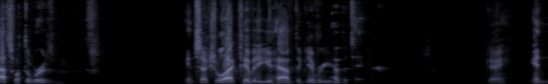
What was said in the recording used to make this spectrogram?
That's what the words mean. In sexual activity, you have the giver, you have the taker. Okay? In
